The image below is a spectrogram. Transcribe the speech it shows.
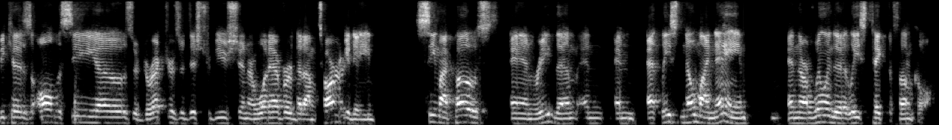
because all the CEOs or directors of distribution or whatever that I'm targeting see my posts and read them and and at least know my name and they're willing to at least take the phone call.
